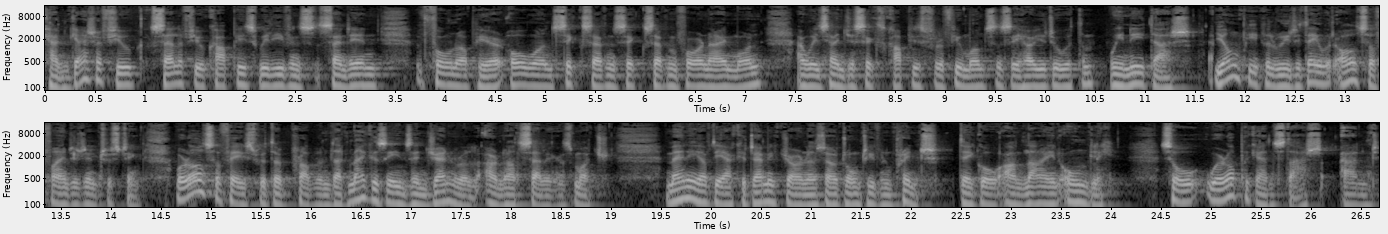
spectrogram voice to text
can get a few, sell a few copies. We'll even send in phone up here 016767491 and we'll send you six copies for a few months and see how you do with them. We need that. Young people read it, they would also find it interesting. We're also faced with the problem that magazines in general are not selling as much. Many of the academic journals now don't even print, they go online only. So we're up against that, and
